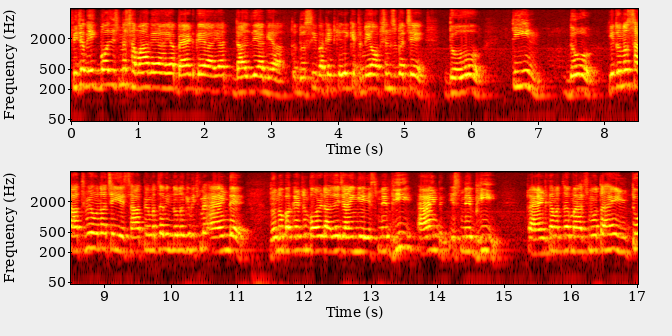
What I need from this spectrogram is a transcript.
फिर जब एक बॉल इसमें समा गया या बैठ गया या डाल दिया गया तो दूसरी बकेट के लिए कितने ऑप्शंस बचे? दो। तीन। दो। ये दोनों साथ में होना चाहिए। साथ में मतलब इन दोनों के बीच में एंड है। दोनों बकेट में बॉल डाले जाएँगे। इसमें भी एंड इसमें भी। तो एंड का मतलब मैथ्स में होता है इनटू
